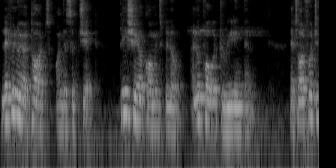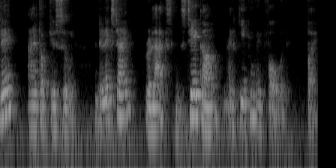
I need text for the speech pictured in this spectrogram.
Let me know your thoughts on this subject. Please share your comments below. I look forward to reading them. That's all for today, and I'll talk to you soon. Until next time, relax, stay calm, and keep moving forward. Bye.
